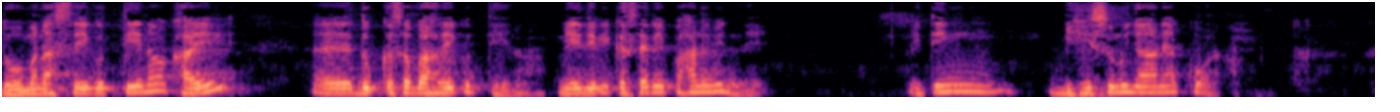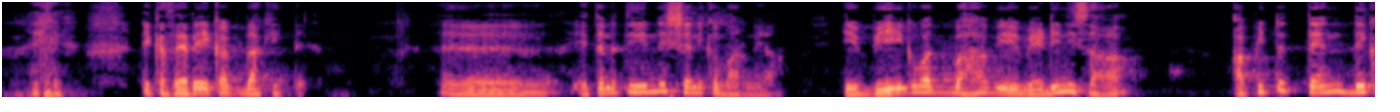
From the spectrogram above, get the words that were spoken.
දෝමනස්සයකුත් තියෙනවා කයේ දුක්ඛ ස්වභාවයකුත් තියෙනවා. මේ දෙක එක සැරේ පහළ වෙන්නේ ඉතින් බිහිසුණු ඥානයක් ඕන. එක සැරේ එකක් දකින්න. එතන තියෙන්නේ ෂණික මරණය. ඒ වේගවත් භාවයේ වැඩි නිසා අපිට තැන් දෙකක්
